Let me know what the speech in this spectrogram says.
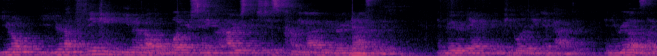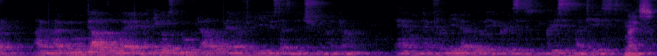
you don't, you're not thinking even about what you're saying or how you're saying, it's just coming out of you very mm-hmm. naturally and very organically, and people are being impacted. And you realize, like, I'm, I've moved out of the way, my ego's moved out of the way enough to be used as an instrument right now. And, and for me, that really increases, increases my taste. Nice.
